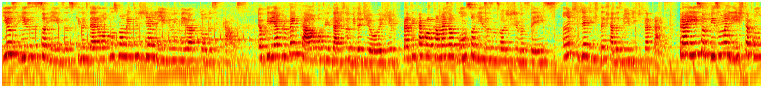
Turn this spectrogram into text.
e os risos e sorrisos que nos deram alguns momentos de alívio em meio a todo esse caos. Eu queria aproveitar a oportunidade do vídeo de hoje para tentar colocar mais alguns sorrisos nos rostos de vocês antes de a gente deixar 2020 para trás. Para isso eu fiz uma lista com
